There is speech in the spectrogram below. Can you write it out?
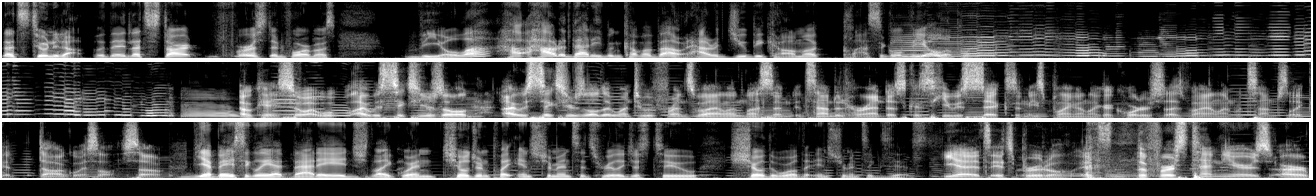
let's tune it up. Let's start first and foremost. Viola? How how did that even come about? How did you become a classical viola player? Okay, so I was six years old. I was six years old. I went to a friend's violin lesson. It sounded horrendous because he was six and he's playing on like a quarter-sized violin, which sounds like a dog whistle. So Yeah, basically at that age, like when children play instruments, it's really just to show the world that instruments exist. Yeah, it's it's brutal. It's the first ten years are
